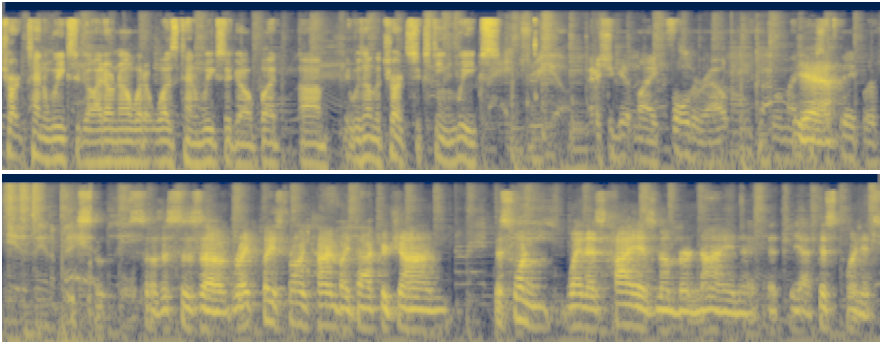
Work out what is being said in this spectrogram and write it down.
chart 10 weeks ago. I don't know what it was 10 weeks ago, but um, it was on the chart 16 weeks. I should get my folder out my yeah. paper. So, so, this is uh, Right Place, Wrong Time by Dr. John. This one went as high as number nine. At, at, yeah, at this point, it's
